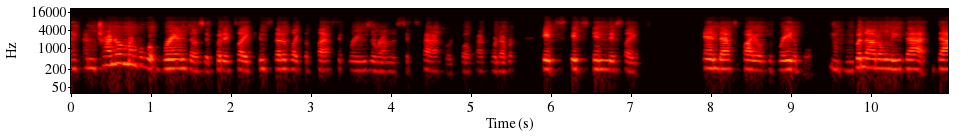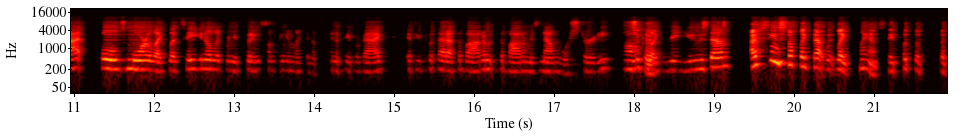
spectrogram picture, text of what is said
I, I'm trying to remember what brand does it, but it's like instead of like the plastic rings around the six pack or 12 pack, or whatever, it's it's in this like and that's biodegradable. Okay. But not only that, that holds more like let's say, you know, like when you're putting something in like in a, in a paper bag, if you put that at the bottom, the bottom is now more sturdy. Oh, so you can like reuse them. I've seen stuff like that with like plants. They put the the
